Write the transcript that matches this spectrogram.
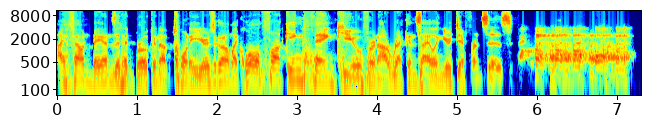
I found bands that had broken up 20 years ago. And I'm like, well, fucking thank you for not reconciling your differences.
